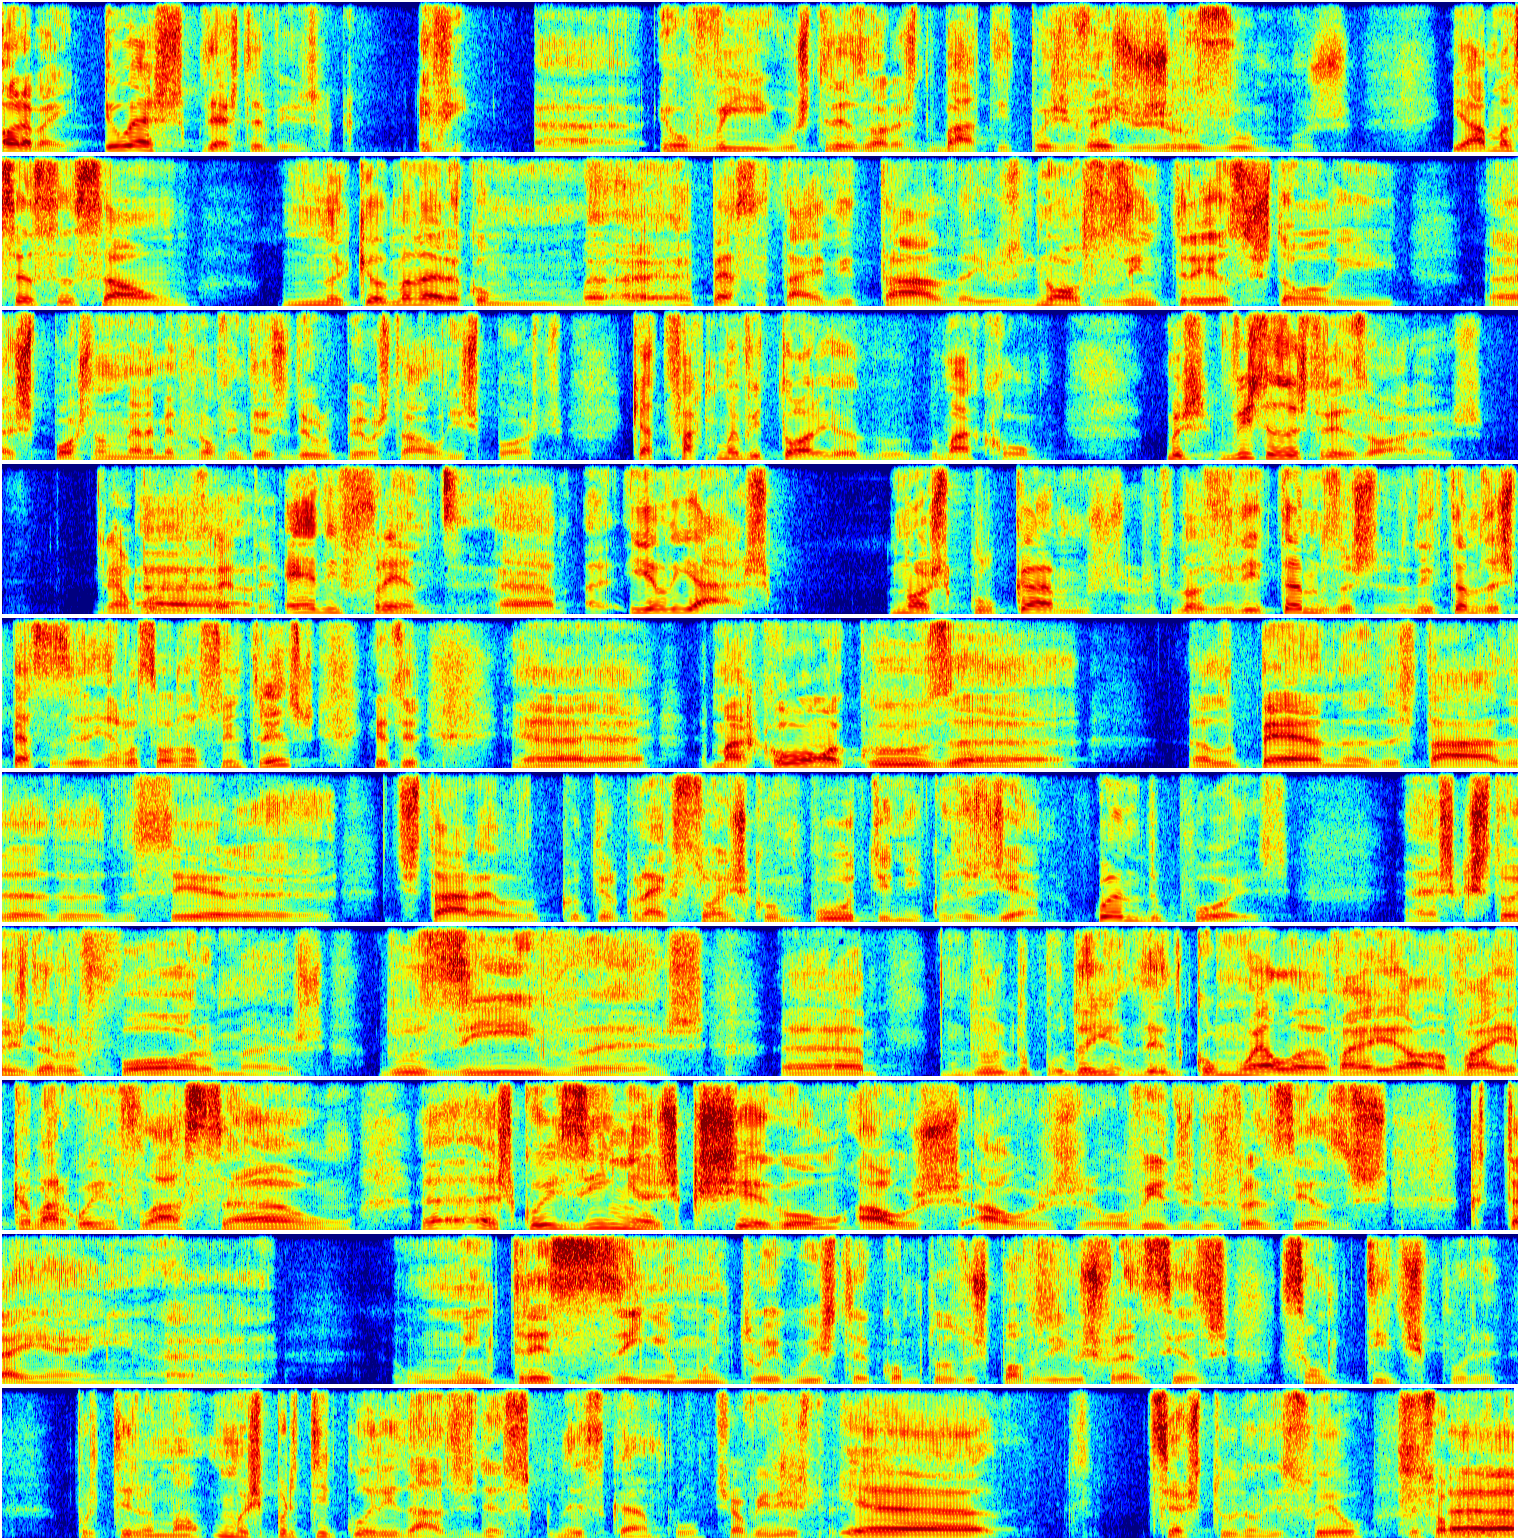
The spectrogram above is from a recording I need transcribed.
Ora bem, eu acho que desta vez, enfim, ah, eu vi os três horas de debate e depois vejo os resumos e há uma sensação, naquela maneira como a, a peça está editada e os nossos interesses estão ali ah, expostos, nomeadamente os nossos interesses de europeus estão ali expostos, que há de facto uma vitória do, do Macron. Mas vistas as três horas, É um pouco ah, diferente. É diferente. Ah, e aliás, nós colocamos, nós editamos as, editamos as peças em relação aos nossos interesses. Quer dizer, ah, Macron acusa a Le Pen de estar, de, de- ser, de estar a ter conexões com Putin e coisas do género. Quando depois as questões das reformas, dos IVAs, ah, do- do- de, de- como ela vai, vai acabar com a inflação, ah, as coisinhas que chegam aos, aos ouvidos dos franceses que têm ah, um interessezinho muito egoísta, como todos os povos, e os franceses são tidos por, por ter uma- umas particularidades nesse, nesse campo. Chauvinistas. É, disseste tu, não disse eu. Eu só perguntei.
